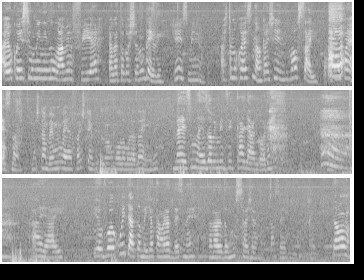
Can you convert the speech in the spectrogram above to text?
Aí eu conheci um menino lá, minha filha. Agora eu tô gostando dele. Quem é esse menino? Acho que tu não conhece não, que a gente mal sai. Tu não conhece não. Mas também, mulher, faz tempo que tu não arrumou namorado ainda. Não é isso, mulher. Resolvi me desencalhar agora. Ai, ai. E eu vou cuidar também, já tá na hora dessa, né? Tá na hora de almoçar já. Tá certo, mulher. Então,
